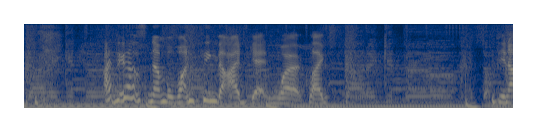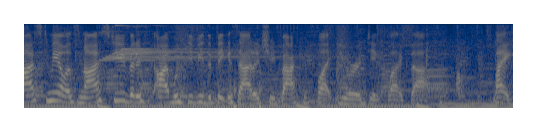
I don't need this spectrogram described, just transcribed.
i think that's number one thing that i'd get in work like if you're nice to me, I was nice to you, but if I would give you the biggest attitude back if like you were a dick like that. Like,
